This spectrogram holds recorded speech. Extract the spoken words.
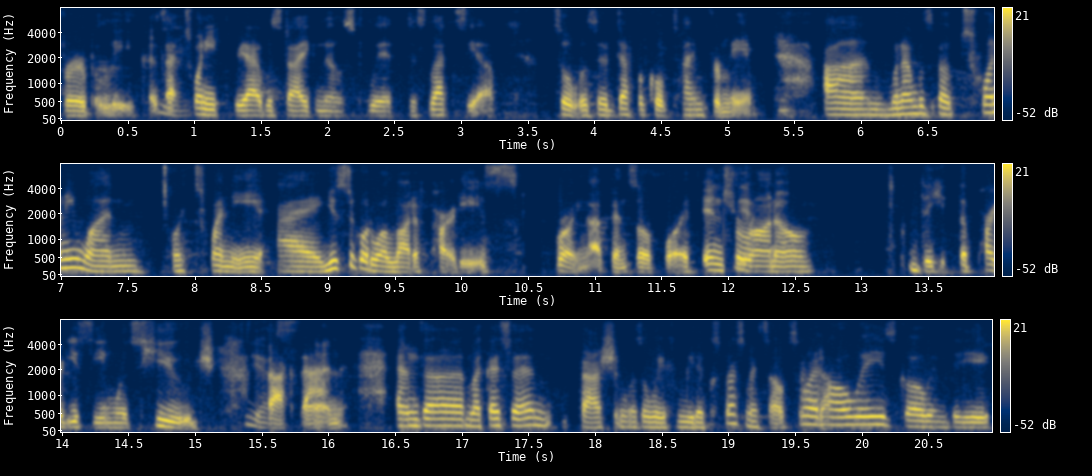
verbally. Because right. at 23, I was diagnosed with dyslexia. So it was a difficult time for me. Um, when I was about 21 or 20, I used to go to a lot of parties growing up and so forth. In Toronto, yeah. The, the party scene was huge yes. back then. And uh, like I said, fashion was a way for me to express myself. So I'd always go in the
